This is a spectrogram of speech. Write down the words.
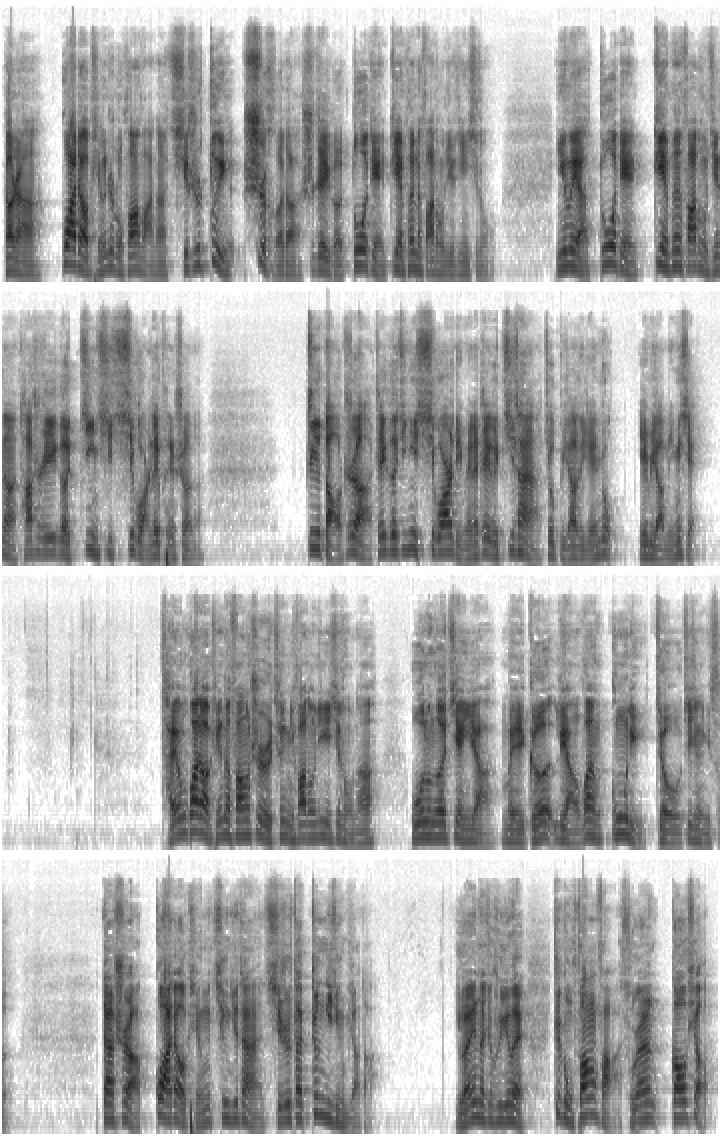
当然啊，挂吊瓶这种方法呢，其实最适合的是这个多点电喷的发动机进气系统。因为啊，多点电喷发动机呢，它是一个进气气管内喷射的，这就导致啊，这个进气气管里面的这个积碳啊，就比较的严重，也比较明显。采用挂吊瓶的方式清理发动机系统呢，涡轮哥建议啊，每隔两万公里就进行一次。但是啊，挂吊瓶清积碳其实它争议性比较大，原因呢，就是因为这种方法虽然高效，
